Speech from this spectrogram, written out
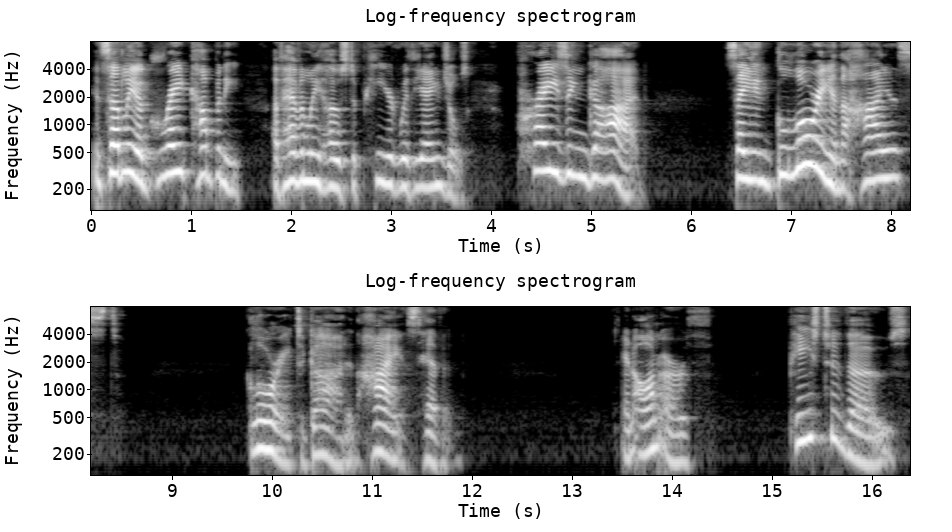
And suddenly a great company of heavenly host appeared with the angels, praising God, saying, Glory in the highest, glory to God in the highest heaven, and on earth, peace to those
